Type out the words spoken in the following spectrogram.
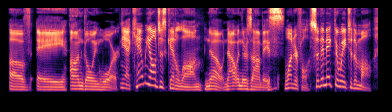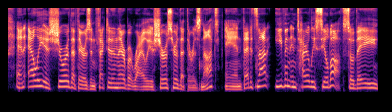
of a ongoing war. Yeah. Can't we all just get along? No, not when they're zombies. Wonderful. So they make their way to the mall and Ellie is sure that there is infected in there, but Riley assures her that there is not and that it's not even entirely sealed off. So they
